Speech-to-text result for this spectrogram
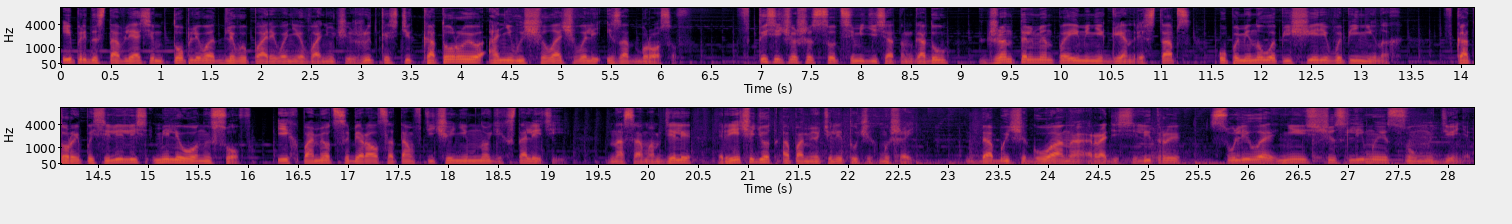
и предоставлять им топливо для выпаривания вонючей жидкости, которую они выщелачивали из отбросов. В 1670 году джентльмен по имени Генри Стабс упомянул о пещере в Апеннинах, в которой поселились миллионы сов. Их помет собирался там в течение многих столетий. На самом деле речь идет о помете летучих мышей. Добыча гуана ради селитры сулила неисчислимые суммы денег.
